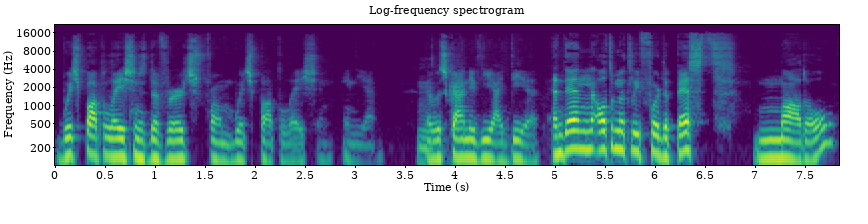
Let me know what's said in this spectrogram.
which populations diverged from which population in the end. That was kind of the idea. And then ultimately for the best model,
